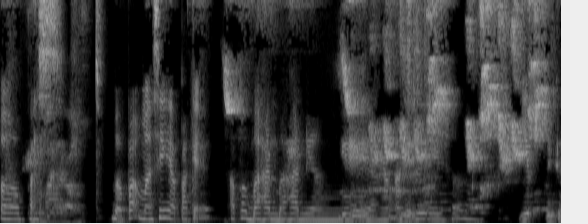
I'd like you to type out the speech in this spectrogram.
eh, pas bapak masih ya pakai apa bahan-bahan yang Iya, yang asli iya. gitu. yep gitu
